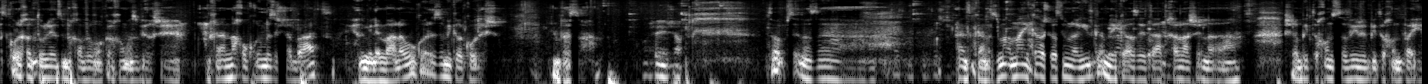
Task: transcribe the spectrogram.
אז כל אחד תולה את זה בחברו, ככה הוא מסביר, שלכן אנחנו קוראים לזה שבת, מלמעלה, הוא קורא לזה מקרא קודש. פסח. טוב, בסדר, זה עד כאן. אז מה, מה העיקר שרצינו להגיד כאן? בעיקר זה את ההתחלה של, ה... של הביטחון סביל וביטחון פעיל.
